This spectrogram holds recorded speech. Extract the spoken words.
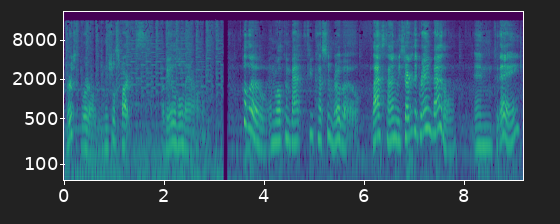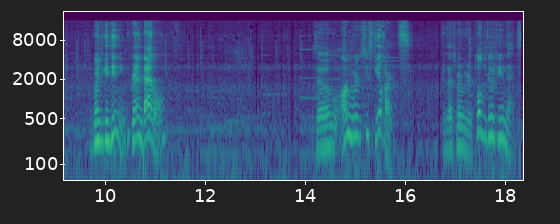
First World Initial Sparks. Available now. Hello, and welcome back to Custom Robo. Last time we started the Grand Battle, and today we're going to continue the Grand Battle. So, onwards to Steel Hearts, because that's where we were told to go to next.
